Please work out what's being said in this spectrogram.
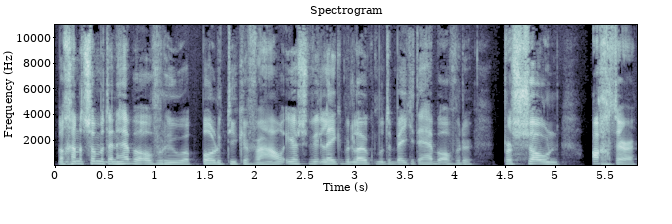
we gaan het zo meteen hebben over uw eh, politieke verhaal. Eerst leek het me leuk om het een beetje te hebben over de persoon achter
